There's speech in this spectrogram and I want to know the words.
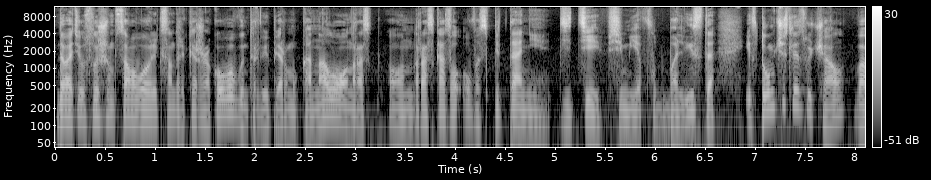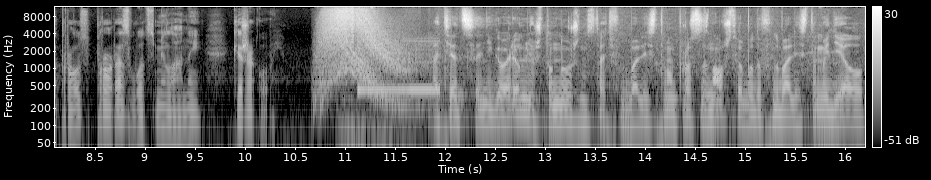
Давайте услышим самого Александра Киржакова в интервью Первому каналу. Он, рас- он рассказывал о воспитании детей в семье футболиста. И в том числе звучал вопрос про развод с Миланой Киржаковой. Отец не говорил мне, что нужно стать футболистом. Он просто знал, что я буду футболистом и делал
